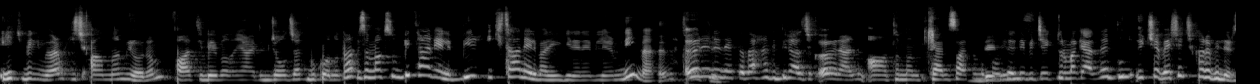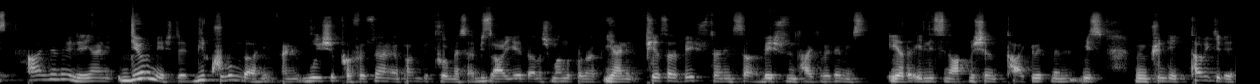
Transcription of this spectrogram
Hiç bilmiyorum, hiç anlamıyorum. Fatih Bey bana yardımcı olacak bu konuda. Mesela maksimum bir taneyle, bir iki taneyle ben ilgilenebilirim değil mi? Evet, tabii ki. Öğrenene kadar hadi birazcık öğrendim. Aa tamam kendi sayfamı kontrol Dediğiniz- edebilecek duruma geldim. Bunu 3'e 5'e çıkarabiliriz. Aynen öyle yani diyorum ya işte bir kurum dahi hani bu işi profesyonel yapan bir kurum mesela biz AY danışmanlık olarak yani piyasada 500 tane hisse var 500'ünü takip edemeyiz ya da 50'sini 60'ını takip etmemiz mümkün değil. Tabii ki de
